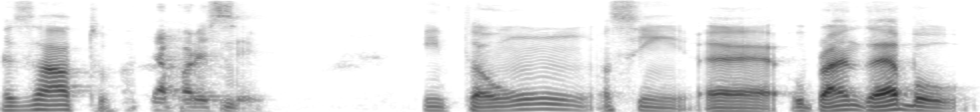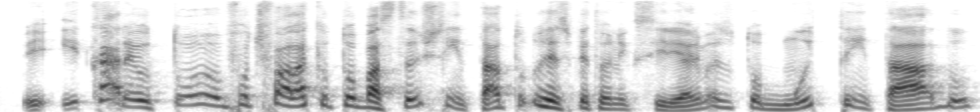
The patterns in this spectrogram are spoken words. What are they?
Exato. Até aparecer. Então, assim, é, o Brian Debo. E, e, cara, eu tô. Vou te falar que eu tô bastante tentado, todo respeito ao Nick Sirianni, mas eu tô muito tentado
